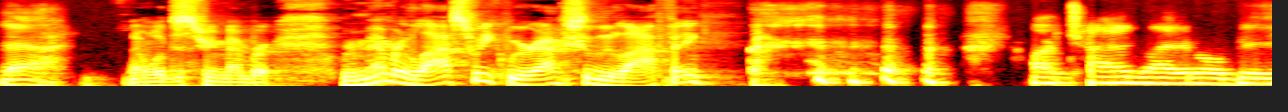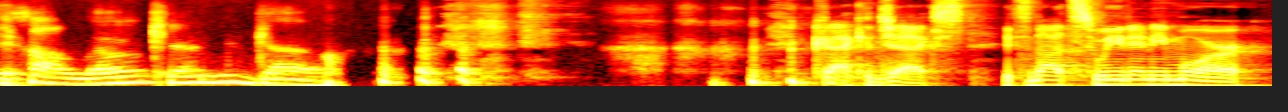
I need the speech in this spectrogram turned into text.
Yeah. and we'll just remember. Remember last week we were actually laughing. Our tagline will be how low can you go? Cracker Jacks. It's not sweet anymore.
